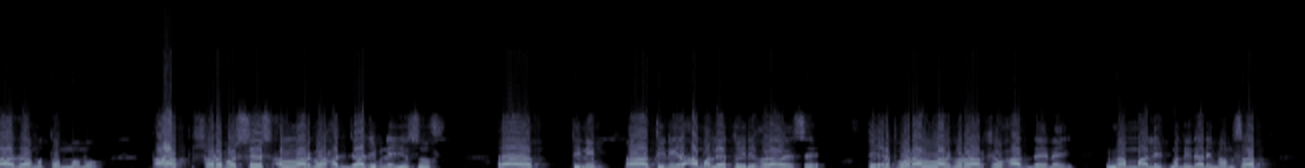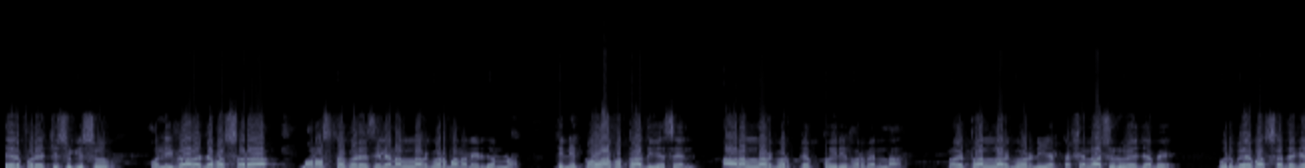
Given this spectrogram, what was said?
হাজা মুতম্মমু। তার সর্বশেষ আল্লাহর গড় হাজ্জাজ ইবনে ইউসুফ তিনি তিনি আমলে তৈরি করা হয়েছে। এরপর আল্লাহর গড় আর কেউ হাত দেয় নাই। ইমাম মালিক, মদিনার ইমাম সাহ এরপরে কিছু কিছু খলিফা, রাজা বাদশারা মনস্থ করেছিলেন আল্লাহর গড় বানানোর জন্য। তিনি কড়া ফতোয়া দিয়েছেন, আর আল্লাহর গড়কে তৈরি করবেন না। নয়তো আল্লাহর গড় নিয়ে একটা খেলা শুরু হয়ে যাবে। পূর্বের বাদশা থেকে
